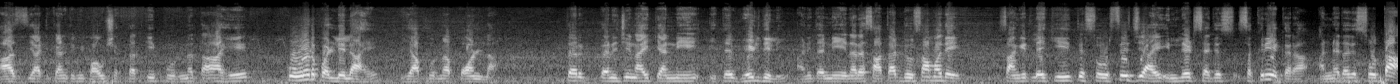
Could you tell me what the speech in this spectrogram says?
आज या ठिकाणी तुम्ही पाहू शकतात की पूर्णतः हे कोरड पडलेलं आहे या पूर्ण पॉन्डला तर गणेशजी नाईक यांनी इथे भेट दिली आणि त्यांनी येणाऱ्या सात आठ दिवसामध्ये सांगितले की ते सोर्सेस जे आहे इनलेट्स आहे ते सक्रिय करा. अन्यथा ते स्वतः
